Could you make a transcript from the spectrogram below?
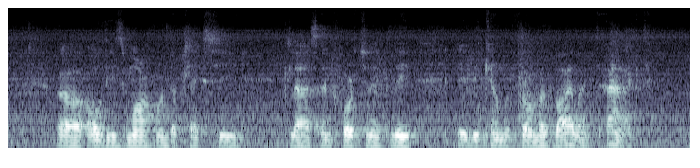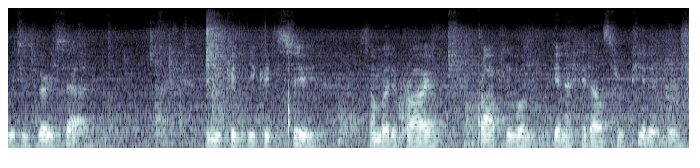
uh, all these mark on the plexiglass. Unfortunately, it became from a violent act, which is very sad. And you could you could see somebody probably probably will gonna hit us repeatedly.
